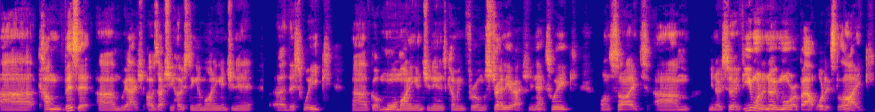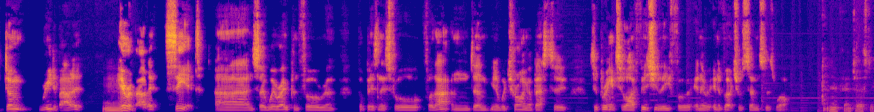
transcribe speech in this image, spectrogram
uh, come visit um, we actually i was actually hosting a mining engineer uh, this week uh, i've got more mining engineers coming from australia actually next week on site um, you know so if you want to know more about what it's like don't read about it mm. hear about it see it uh, and so we're open for uh, for business for for that and um, you know we're trying our best to to bring it to life visually for in a, in a virtual sense as well yeah, fantastic.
